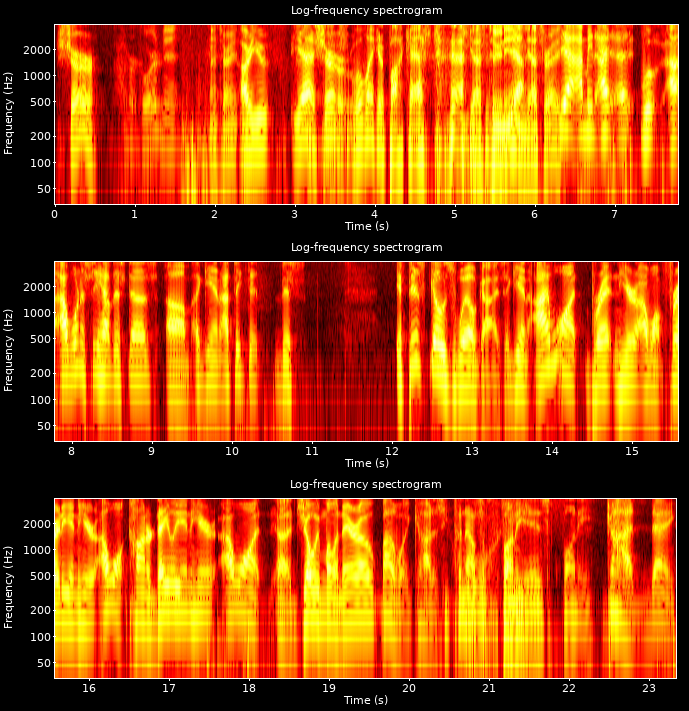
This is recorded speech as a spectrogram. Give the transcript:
sure. I'm recording it. That's right. Are you? Yeah, sure. we'll make it a podcast. You guys tune in. Yeah. That's right. Yeah, I mean, I I, well, I, I want to see how this does. Um, again, I think that this if this goes well, guys, again, I want Brett in here. I want Freddie in here. I want Connor Daly in here. I want uh, Joey Molinaro. By the way, God, is he putting out some funny? He is funny. God dang.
